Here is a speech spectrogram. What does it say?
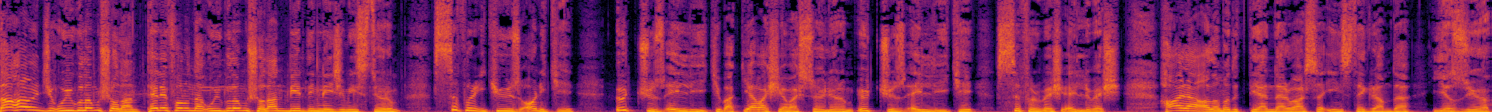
daha önce uygulamış olan telefonuna uygulamış olan bir dinleyicimi istiyorum. 0212 352 bak yavaş yavaş söylüyorum. 352 0555 hala alamadık diyenler varsa Instagram'da yazıyor.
